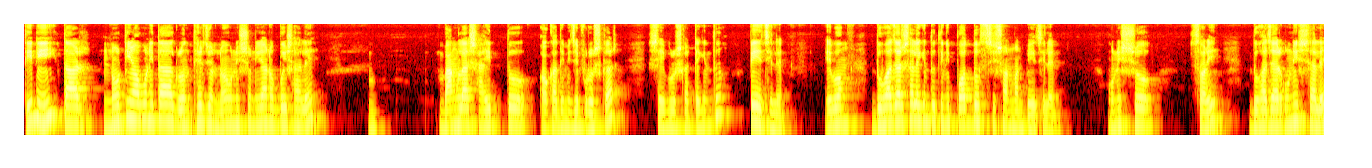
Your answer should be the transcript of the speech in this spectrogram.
তিনি তার নটি নবনীতা গ্রন্থের জন্য উনিশশো নিরানব্বই সালে বাংলা সাহিত্য অকাদেমি যে পুরস্কার, সেই পুরস্কারটা কিন্তু পেয়েছিলেন এবং দু হাজার সালে কিন্তু তিনি পদ্মশ্রী সম্মান পেয়েছিলেন। উনিশশো সরি দু হাজার উনিশ সালে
